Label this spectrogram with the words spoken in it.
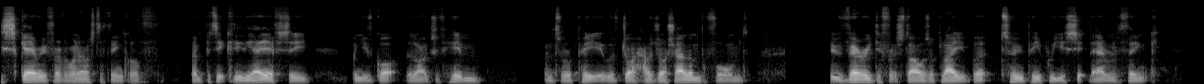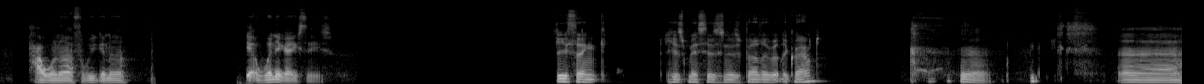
is scary for everyone else to think of, and particularly the AFC when you've got the likes of him, and to repeat it with how Josh Allen performed two very different styles of play, but two people you sit there and think, how on earth are we gonna get a win against these? do you think his missus and his brother were at the ground? uh,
